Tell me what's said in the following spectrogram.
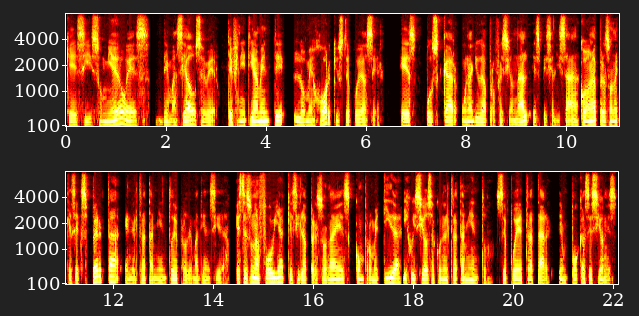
que si su miedo es demasiado severo, definitivamente lo mejor que usted puede hacer es buscar una ayuda profesional especializada con una persona que es experta en el tratamiento de problemas de ansiedad. Esta es una fobia que si la persona es comprometida y juiciosa con el tratamiento, se puede tratar en pocas sesiones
